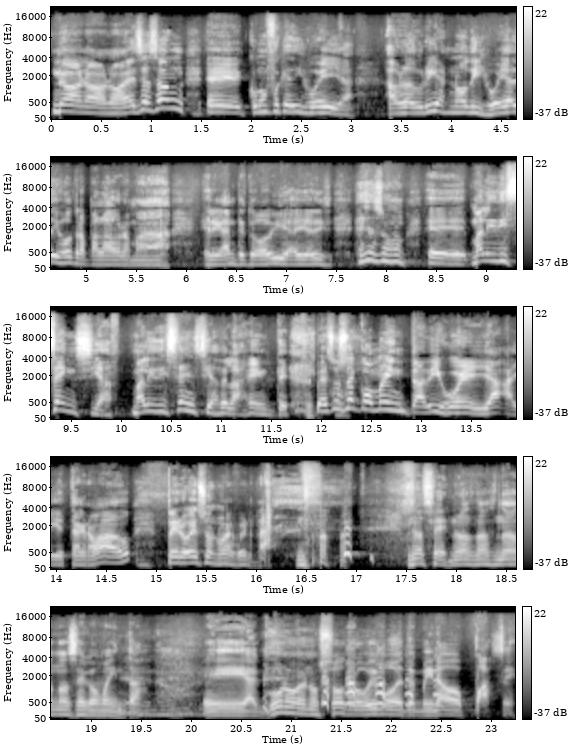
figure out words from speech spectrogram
no, no, no. Esas son, eh, ¿cómo fue que dijo ella? Habladurías no dijo, ella dijo otra palabra más elegante todavía. Ella dice, esas son eh, maledicencias, maledicencias de la gente. Eso se comenta, dijo ella, ahí está grabado, pero eso no es verdad. No sé, no, no, no, no se comenta. Eh, algunos de nosotros vimos determinados pases.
